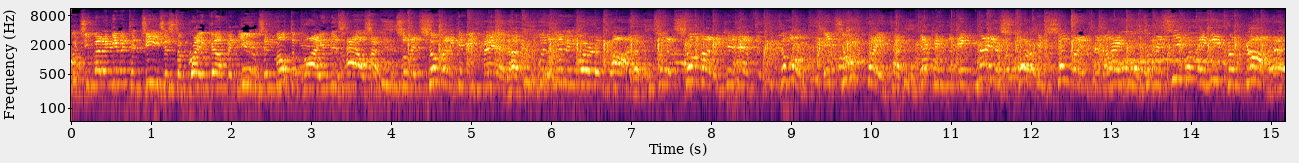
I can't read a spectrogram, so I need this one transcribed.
but you better give it to Jesus to break up and use and multiply in this house uh, so that somebody can be fed uh, with the living word of God, uh, so that somebody can have, come on, it's your faith that can ignite a spark in somebody tonight to receive what they need from God.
